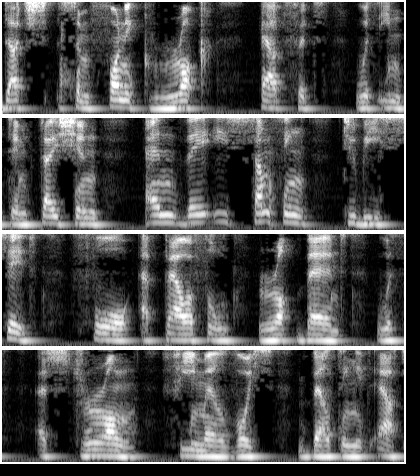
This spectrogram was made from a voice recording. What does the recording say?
Dutch symphonic rock outfits within Temptation, and there is something to be said for a powerful rock band with a strong female voice belting it out.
